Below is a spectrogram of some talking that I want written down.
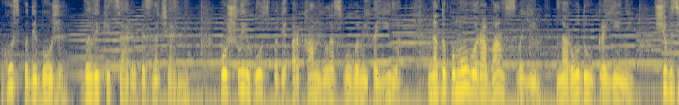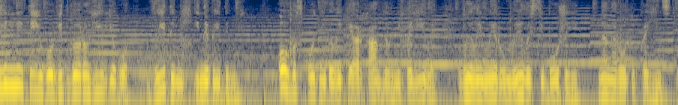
Господи Боже, великий царю беззначальний, пошли, Господи, архангела свого Міхаїла на допомогу рабам своїм, народу України, щоб звільнити його від ворогів його, видимих і невидимих. О Господній великий архангеле Міхаїле, вилий миру милості Божої на народ український.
